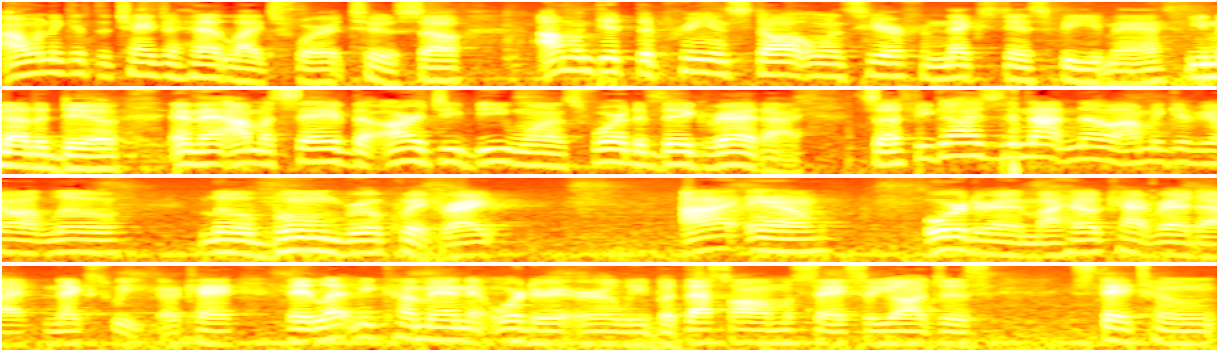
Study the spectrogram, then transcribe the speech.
I want to get the change of headlights for it too. So I'm gonna get the pre-installed ones here from Next Gen Speed, man. You know the deal. And then I'm gonna save the RGB ones for the big red eye. So if you guys did not know, I'm gonna give y'all a little, little boom real quick, right? I am ordering my Hellcat Red Eye next week, okay? They let me come in and order it early, but that's all I'm gonna say. So y'all just stay tuned.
